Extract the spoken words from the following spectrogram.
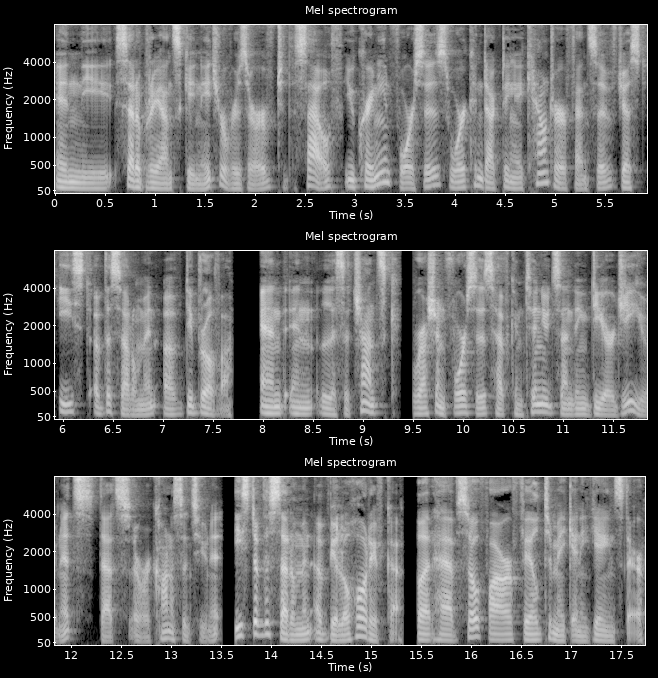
In the Serebryansky Nature Reserve to the south, Ukrainian forces were conducting a counteroffensive just east of the settlement of Dibrova. And in Lysychansk, Russian forces have continued sending DRG units, that's a reconnaissance unit, east of the settlement of Bilohorivka, but have so far failed to make any gains there.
